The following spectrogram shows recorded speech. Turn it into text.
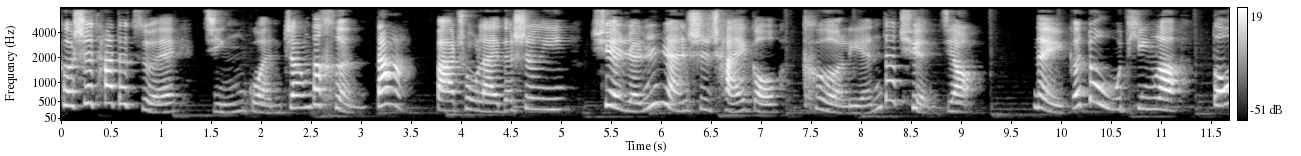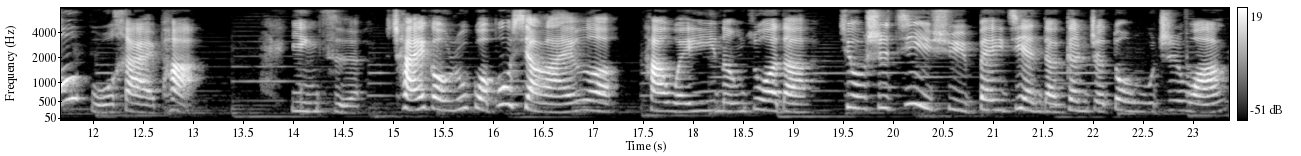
可是他的嘴尽管张得很大，发出来的声音却仍然是柴狗可怜的犬叫。哪个动物听了都不害怕。因此，柴狗如果不想挨饿，它唯一能做的就是继续卑贱地跟着动物之王，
